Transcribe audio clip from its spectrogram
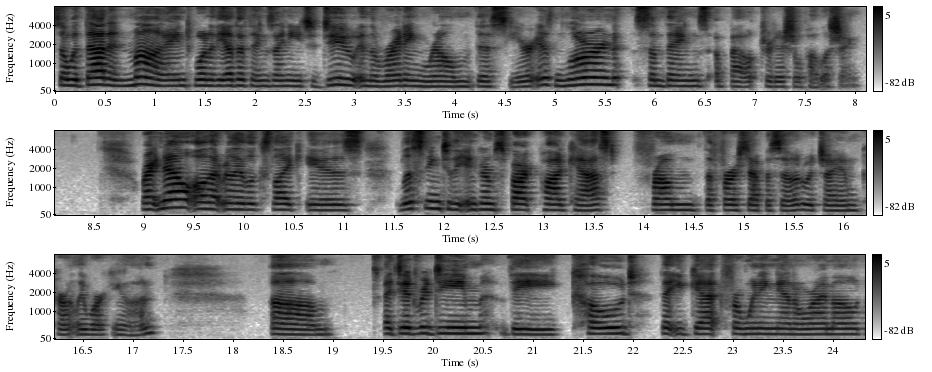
So with that in mind, one of the other things I need to do in the writing realm this year is learn some things about traditional publishing. Right now, all that really looks like is listening to the Ingram Spark podcast from the first episode, which I am currently working on. Um, I did redeem the code that you get for winning NaNoWriMo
